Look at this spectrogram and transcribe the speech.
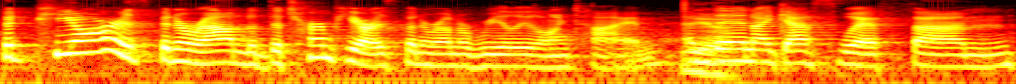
But PR has been around, the term PR has been around a really long time. And yeah. then I guess with, um,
